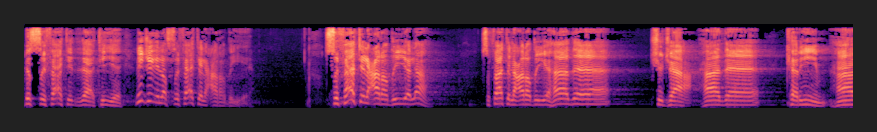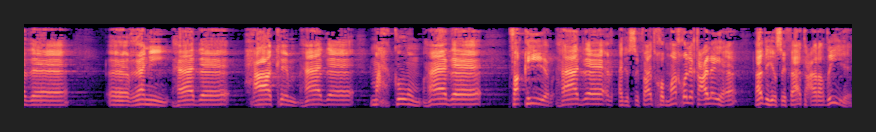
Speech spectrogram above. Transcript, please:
بالصفات الذاتية. نجي إلى الصفات العرضية. الصفات العرضية لا. صفات العرضية هذا شجاع هذا كريم هذا آه، غني هذا حاكم هذا محكوم. هذا فقير. هذا هذه الصفات خب ما خلق عليها. هذه صفات عرضية.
